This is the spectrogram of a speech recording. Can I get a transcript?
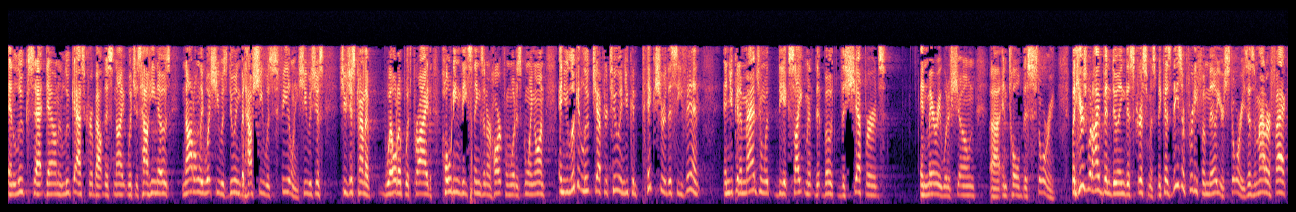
and Luke sat down and Luke asked her about this night, which is how he knows not only what she was doing, but how she was feeling. She was just, she was just kind of welled up with pride, holding these things in her heart from what is going on. And you look at Luke chapter 2 and you can picture this event and you can imagine with the excitement that both the shepherds and Mary would have shown uh, and told this story. But here's what I've been doing this Christmas because these are pretty familiar stories. As a matter of fact,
